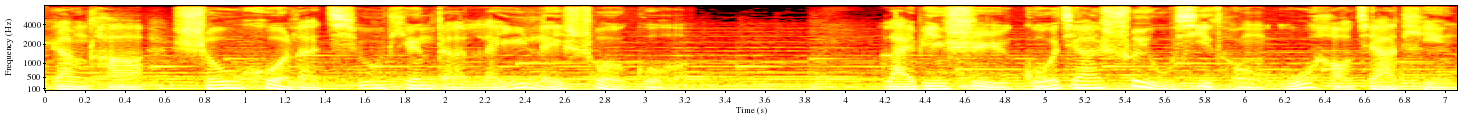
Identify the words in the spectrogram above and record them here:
让她收获了秋天的累累硕果。来宾是国家税务系统五好家庭，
